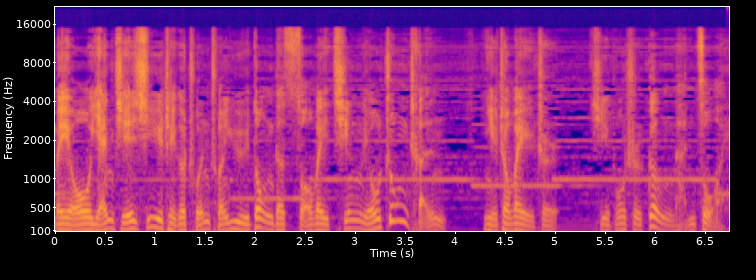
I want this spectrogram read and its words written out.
没有严杰西这个蠢蠢欲动的所谓清流忠臣，你这位置岂不是更难做呀？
